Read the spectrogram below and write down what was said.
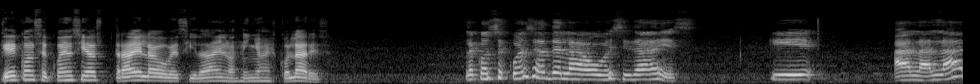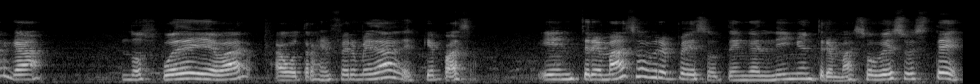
¿Qué consecuencias trae la obesidad en los niños escolares? La consecuencia de la obesidad es que a la larga nos puede llevar a otras enfermedades. ¿Qué pasa? Entre más sobrepeso tenga el niño, entre más obeso esté,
